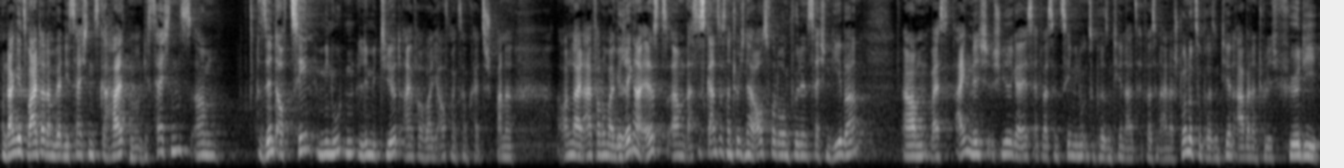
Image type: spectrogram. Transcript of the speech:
und dann geht es weiter, dann werden die Sessions gehalten. Und die Sessions ähm, sind auf zehn Minuten limitiert, einfach weil die Aufmerksamkeitsspanne online einfach nur mal geringer ist. Ähm, das Ganze ist natürlich eine Herausforderung für den Sessiongeber, ähm, weil es eigentlich schwieriger ist, etwas in zehn Minuten zu präsentieren, als etwas in einer Stunde zu präsentieren. Aber natürlich für die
